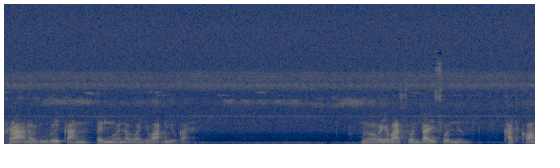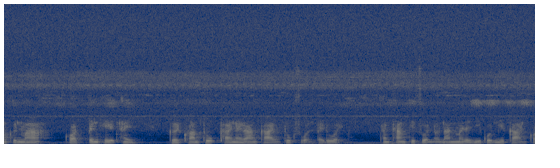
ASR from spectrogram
พระเราอยู่ด้วยกันเป็นเหมือนอวัยวะเดียวกัน เมื่ออวัยวะส่วนใดส่วนหนึ่ง ขัดข้องขึ้นมาก็เป็นเหตุให้เกิดความทุกข์ภายในร่างกายทุกส่วนไปด้วย ทั้งๆทที่ส่วนเหล่านั้นไม่ได้มีผลมีการก็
